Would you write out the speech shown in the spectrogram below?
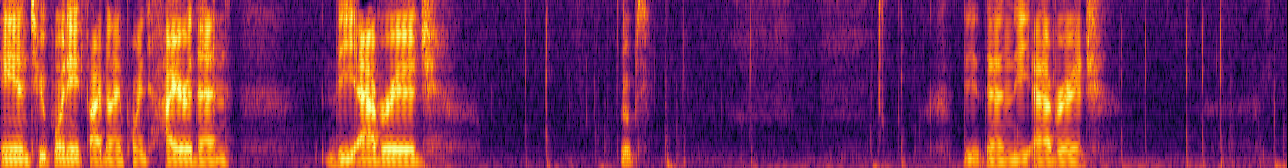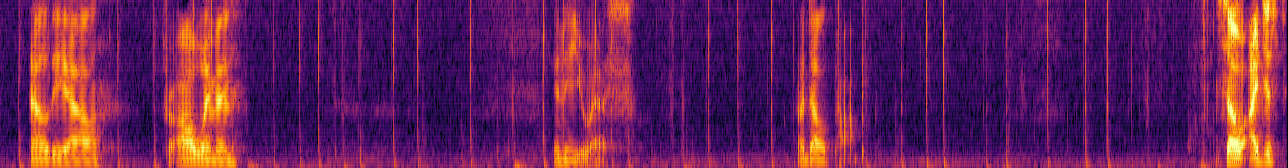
and 2.859 points higher than the average. Oops the, than the average LDL for all women in the US. Adult pop. So I just,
